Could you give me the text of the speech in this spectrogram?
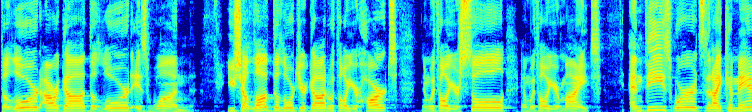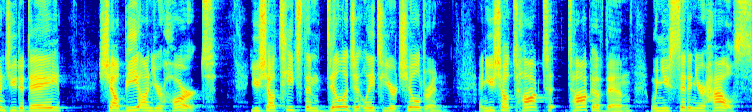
the Lord our God, the Lord is one. You shall love the Lord your God with all your heart, and with all your soul, and with all your might. And these words that I command you today shall be on your heart. You shall teach them diligently to your children, and you shall talk, to, talk of them when you sit in your house,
